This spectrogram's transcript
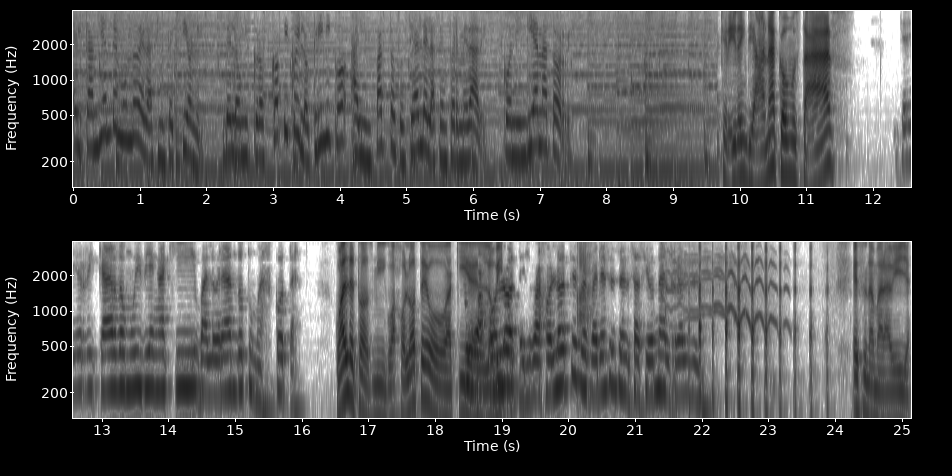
El cambiante mundo de las infecciones, de lo microscópico y lo clínico al impacto social de las enfermedades, con Indiana Torres. Querida Indiana, ¿cómo estás? Querido Ricardo, muy bien aquí valorando tu mascota. ¿Cuál de todos? ¿Mi guajolote o aquí el guajolote? El guajolote me ah. parece sensacional realmente. es una maravilla.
